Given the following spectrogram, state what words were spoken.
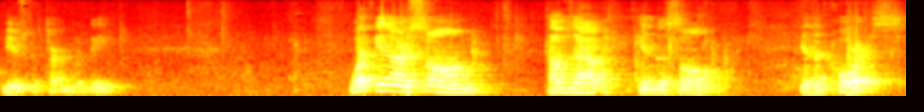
musical term would be. What in our song comes out in the song, in the chorus?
